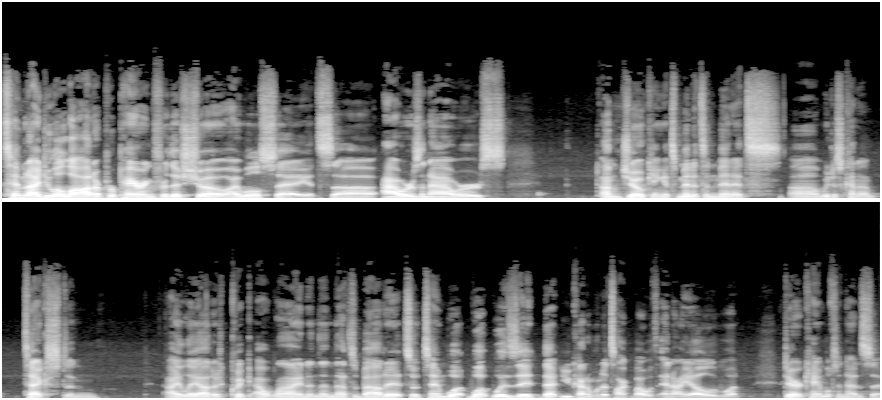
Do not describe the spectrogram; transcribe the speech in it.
Tim and I do a lot of preparing for this show, I will say it's uh, hours and hours. I'm joking. It's minutes and minutes. Uh, we just kind of text and I lay out a quick outline, and then that's about it. So Tim, what what was it that you kind of want to talk about with NIL and what Derek Hamilton had to say?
